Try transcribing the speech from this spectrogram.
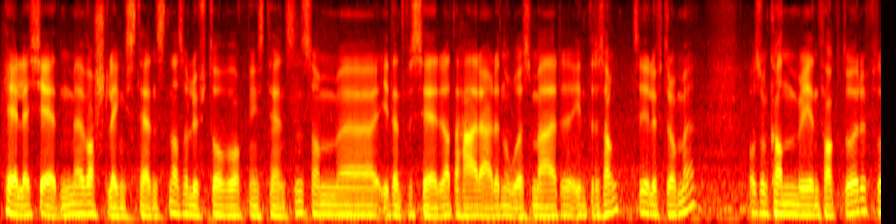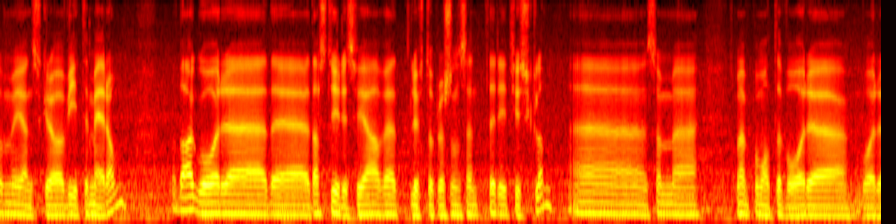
hele kjeden med varslingstjenesten, altså luftovervåkningstjenesten, som identifiserer at her er det noe som er interessant i luftrommet, og som kan bli en faktor som vi ønsker å vite mer om. Og da, går eh, det, da, styres vi av et luftoperasjonssenter i Tyskland, eh, som, eh, som, er på en måte vår, vår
